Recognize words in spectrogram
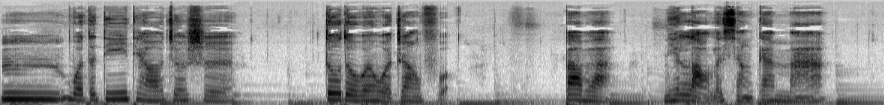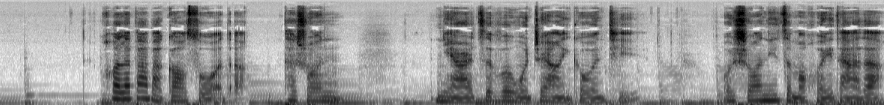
嗯，我的第一条就是，豆豆问我丈夫：“爸爸，你老了想干嘛？”后来爸爸告诉我的，他说。你儿子问我这样一个问题，我说你怎么回答的？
